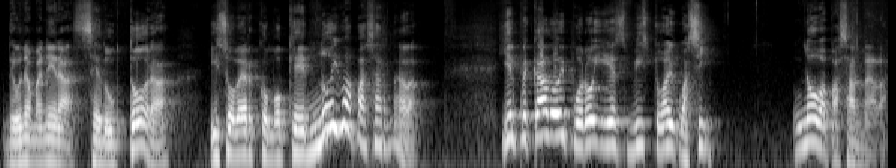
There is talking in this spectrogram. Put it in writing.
de una manera seductora, hizo ver como que no iba a pasar nada. Y el pecado hoy por hoy es visto algo así. No va a pasar nada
